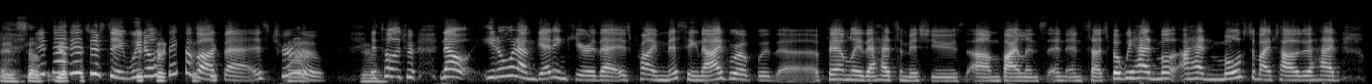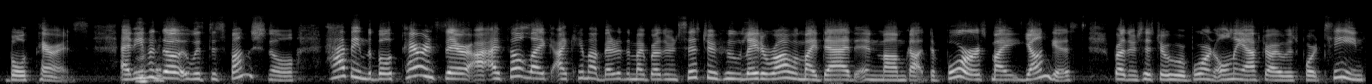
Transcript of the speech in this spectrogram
And so, Isn't that yeah, interesting? We don't think about that. It's true. Yeah. It's totally true. Now, you know what I'm getting here that is probably missing. Now, I grew up with a family that had some issues, um, violence and, and such, but we had mo- I had most of my childhood had both parents. And even mm-hmm. though it was dysfunctional, having the both parents there, I, I, felt like I came out better than my brother and sister, who later on, when my dad and mom got divorced, my youngest brother and sister, who were born only after I was 14,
